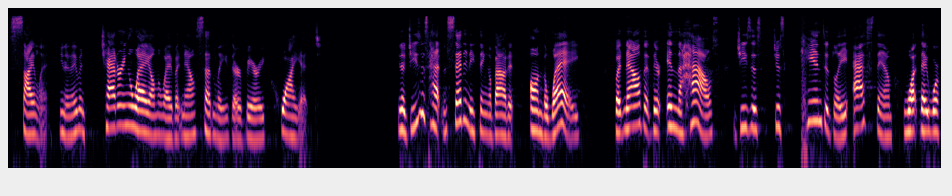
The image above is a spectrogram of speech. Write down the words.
silent. You know, they've been chattering away on the way, but now suddenly they're very quiet. You know, Jesus hadn't said anything about it on the way, but now that they're in the house, Jesus just candidly asked them what they were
